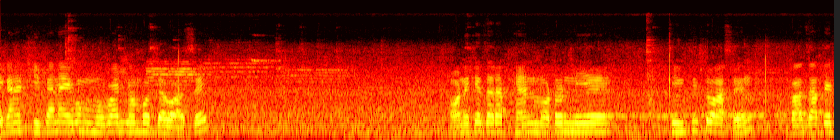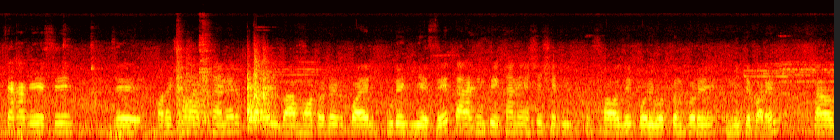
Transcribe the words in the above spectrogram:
এখানে ঠিকানা এবং মোবাইল নম্বর দেওয়া আছে। অনেকে যারা ফ্যান মোটর নিয়ে চিন্তিত আছেন বা যাদের দেখা গিয়েছে যে অনেক সময় ফ্যানের কয়েল বা মোটরের কয়েল পুড়ে গিয়েছে তারা কিন্তু এখানে এসে সেটি খুব সহজেই পরিবর্তন করে নিতে পারেন। কারণ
